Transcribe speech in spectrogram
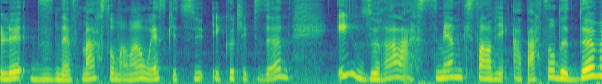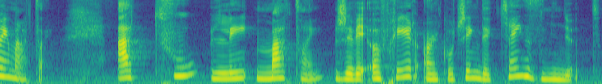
le 19 mars au moment où est-ce que tu écoutes l'épisode. Et durant la semaine qui s'en vient, à partir de demain matin, à tous les matins, je vais offrir un coaching de 15 minutes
